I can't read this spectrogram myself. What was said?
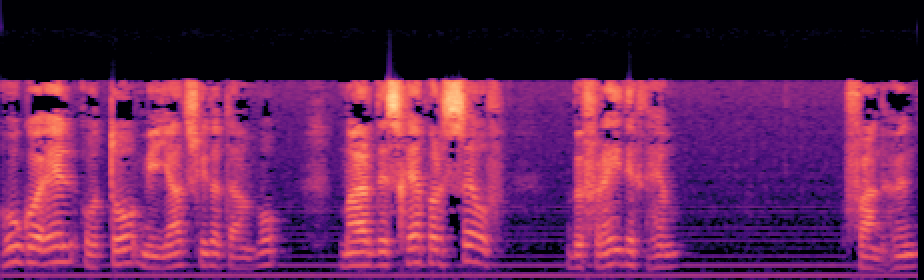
hu goel oto miyat shlitatam, maar de schepper zelf bevredigt hem van hun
